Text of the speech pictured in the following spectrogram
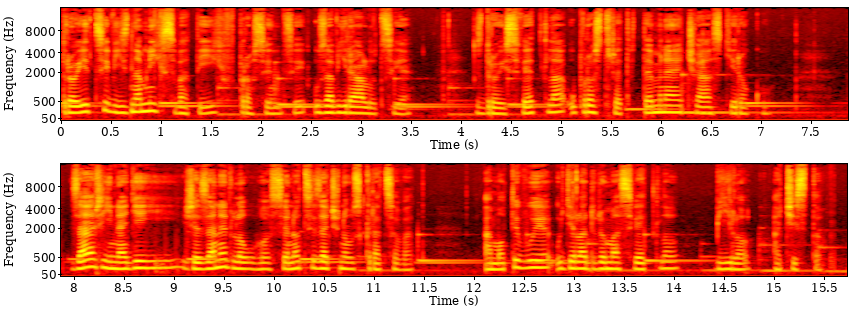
Trojici významných svatých v prosinci uzavírá Lucie, zdroj světla uprostřed temné části roku. Září nadějí, že zanedlouho se noci začnou zkracovat a motivuje udělat doma světlo, bílo a čisto.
